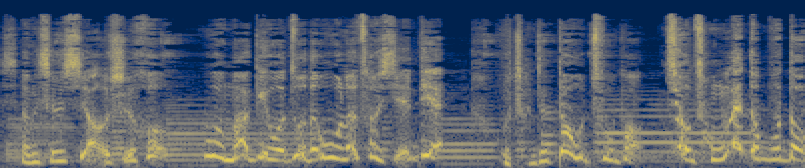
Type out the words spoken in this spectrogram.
想想小时候，我妈给我做的乌拉草鞋垫，我穿着到处跑，脚从来都不动。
